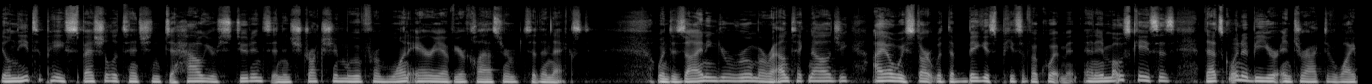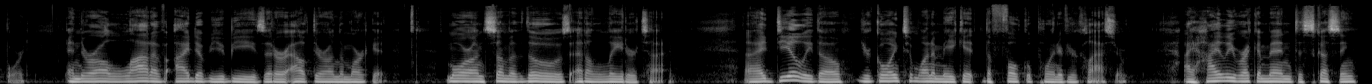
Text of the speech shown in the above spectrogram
you'll need to pay special attention to how your students and instruction move from one area of your classroom to the next. When designing your room around technology, I always start with the biggest piece of equipment, and in most cases, that's going to be your interactive whiteboard. And there are a lot of IWBs that are out there on the market. More on some of those at a later time. Ideally, though, you're going to want to make it the focal point of your classroom. I highly recommend discussing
